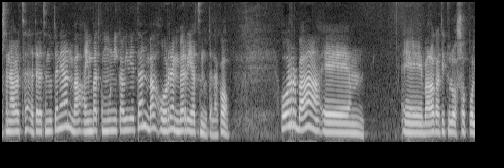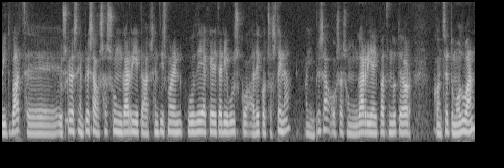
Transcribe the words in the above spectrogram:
agertzen- ateratzen dutenean, ba, hainbat komunikabideetan, ba, horren berri hartzen dutelako. Hor, ba, e, e, badauka titulo oso polit bat, e, Euskaraz enpresa osasungarri eta absentismoaren kudeak eretari buruzko adeko txostena, bai, enpresa osasungarria aipatzen dute hor kontzeptu moduan,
